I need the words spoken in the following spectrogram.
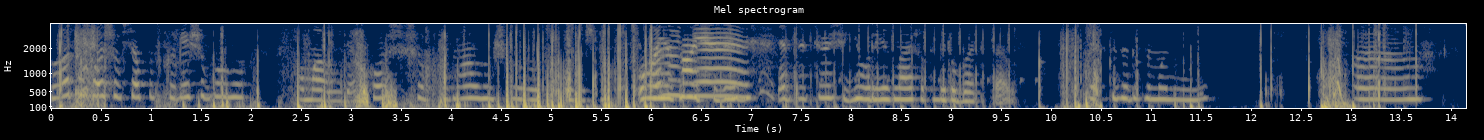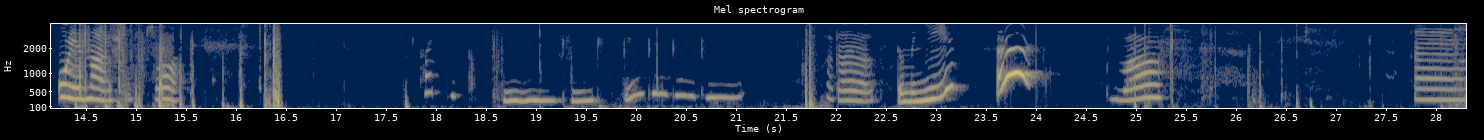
Коли ти хочеш, щоб все поскоріше було, помалу йде. Хочеш, щоб помалу йшло. Ой, я Ну, знаю. Я це чую, що Юр, я знаю, що тобі робити треба. Я тобі зараз намалюю. Е, О, я знаю, що. Що? Хатик. Пім-пім-пім-пім-пім. Раз, То мені? два. Е,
